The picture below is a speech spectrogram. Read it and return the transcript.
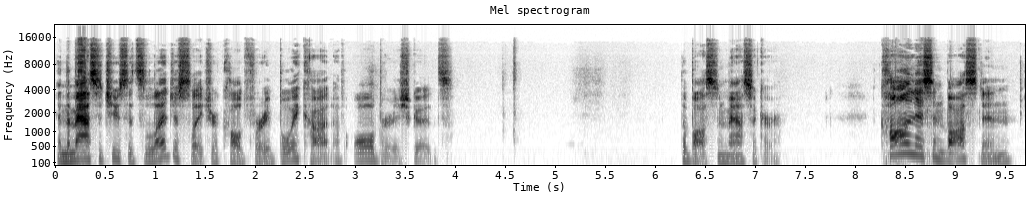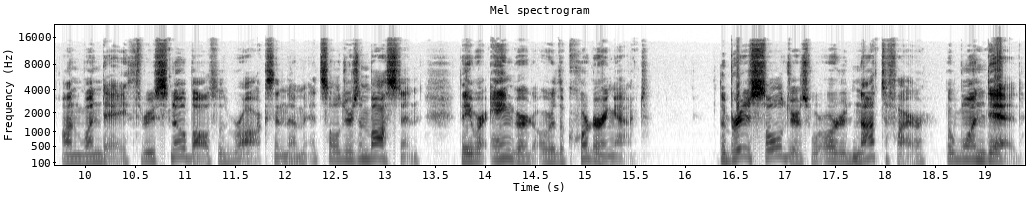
And the Massachusetts legislature called for a boycott of all British goods. The Boston Massacre. Colonists in Boston on one day threw snowballs with rocks in them at soldiers in Boston. They were angered over the Quartering Act. The British soldiers were ordered not to fire, but one did.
